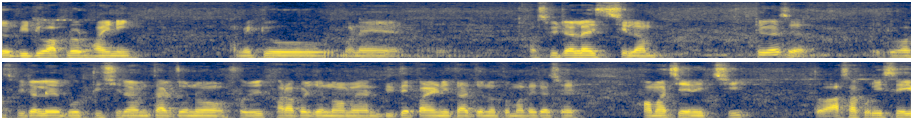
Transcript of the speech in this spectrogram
যে ভিডিও আপলোড হয়নি। আমি একটু মানে হসপিটালাইজ ছিলাম। ঠিক আছে? একটু হসপিটালে ভর্তি ছিলাম, তার জন্য শরীর খারাপের জন্য আমি দিতে পারিনি, তার জন্য তোমাদের কাছে ক্ষমা চেয়ে নিচ্ছি। তো আশা করি সেই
